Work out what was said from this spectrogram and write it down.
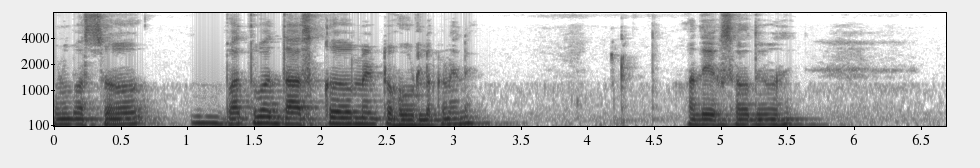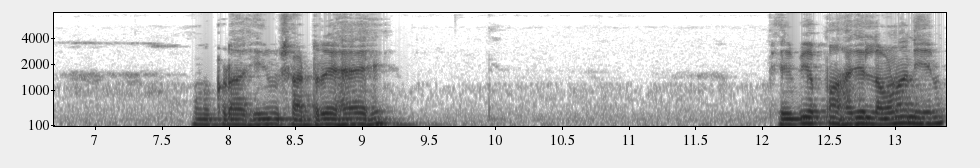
ਹੁਣ ਬਸ ਵੱਧ ਤੋਂ ਵੱਧ 10 ਕੁ ਮਿੰਟ ਹੋਰ ਲੱਗਣੇ ਨੇ। ਆ ਦੇਖ ਸਕਦੇ ਹੋ ਅਸੀਂ ਹੁਣ ਕੜਾਹੀ ਨੂੰ ਛੱਡ ਰਿਹਾ ਹੈ ਇਹ। ਫਿਰ ਵੀ ਆਪਾਂ ਹਜੇ ਲਾਉਣਾ ਨਹੀਂ ਇਹਨੂੰ।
